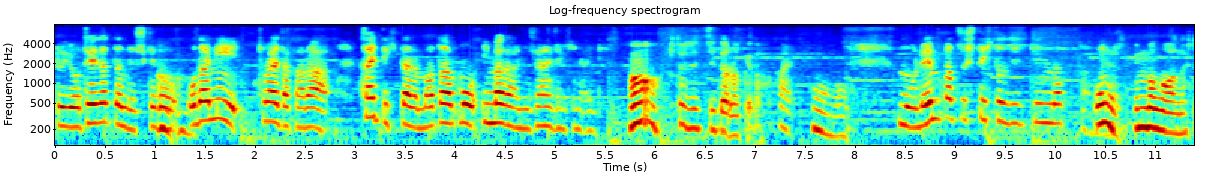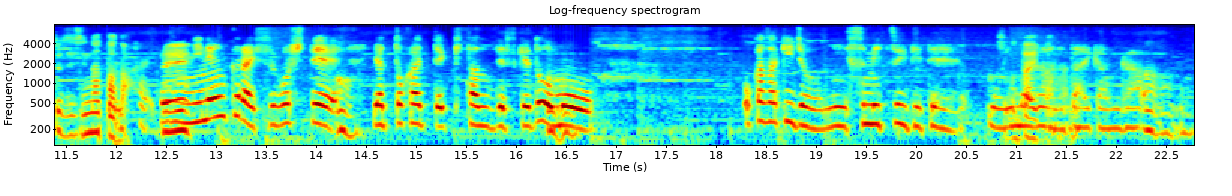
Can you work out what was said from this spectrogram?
る予定だったんですけど、うんうん織田に取られたから帰ってきたらまたもう今川に行かなきゃいけないんです。ああ、人質だらけだ。はい。うんもう連発して人質になったんです。今川の人質になったんだ。はい、これへえ2年くらい過ごして、うんやっと帰ってきたんですけど、うんもう、岡崎城に住み着いてて、もう今川の代官がね代官が、うんうん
